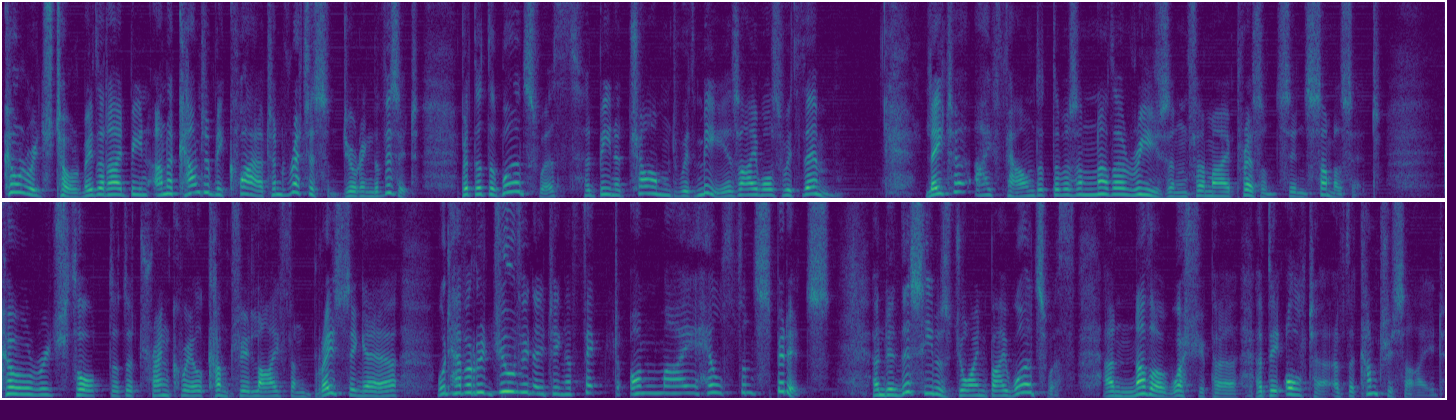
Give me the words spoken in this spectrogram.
Coleridge told me that I'd been unaccountably quiet and reticent during the visit, but that the Wordsworth had been as charmed with me as I was with them. Later I found that there was another reason for my presence in Somerset. Coleridge thought that the tranquil country life and bracing air would have a rejuvenating effect on my health and spirits. And in this he was joined by Wordsworth, another worshipper at the altar of the countryside.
